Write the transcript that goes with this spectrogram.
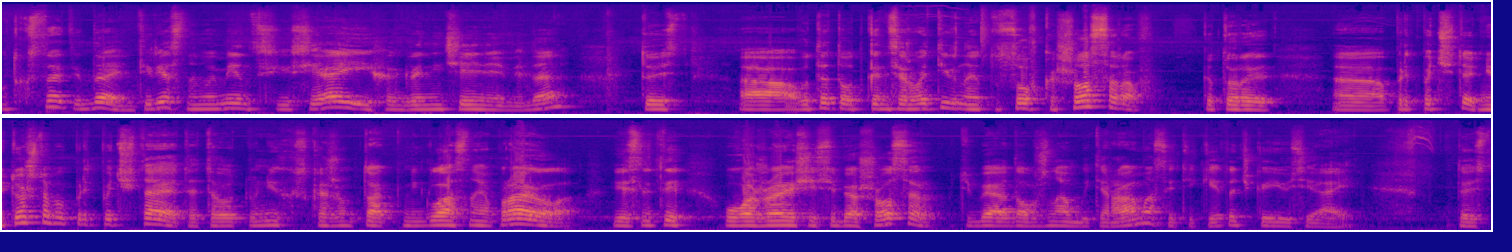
вот, кстати, да, интересный момент с UCI и их ограничениями, да? То есть, а, вот эта вот консервативная тусовка шоссеров, которые а, предпочитают, не то чтобы предпочитают, это вот у них, скажем так, негласное правило. Если ты уважающий себя шоссер, у тебя должна быть рама с этикеточкой UCI. То есть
